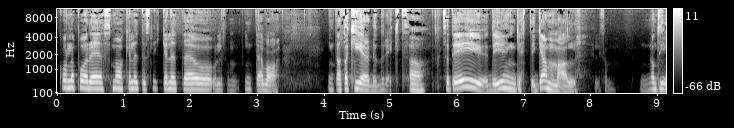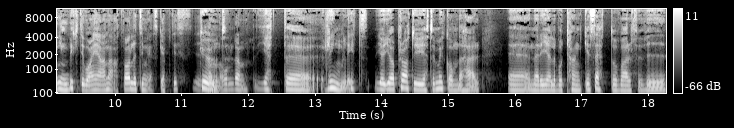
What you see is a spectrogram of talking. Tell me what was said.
kolla på det, smaka lite, slicka lite och, och liksom inte vara, inte attackera det direkt. ja. Så det är ju, det är en jättegammal, någonting inbyggt i vår hjärna, att vara lite mer skeptisk i Gud. den åldern. Jätterimligt. Jag, jag pratar ju jättemycket om det här eh, när det gäller vårt tankesätt och varför vi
